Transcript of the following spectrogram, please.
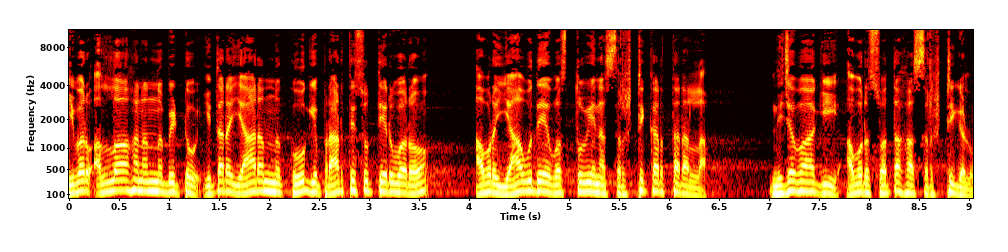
ಇವರು ಅಲ್ಲಾಹನನ್ನು ಬಿಟ್ಟು ಇತರ ಯಾರನ್ನು ಕೂಗಿ ಪ್ರಾರ್ಥಿಸುತ್ತಿರುವರೋ ಅವರು ಯಾವುದೇ ವಸ್ತುವಿನ ಸೃಷ್ಟಿಕರ್ತರಲ್ಲ. ನಿಜವಾಗಿ ಅವರು ಸ್ವತಃ ಸೃಷ್ಟಿಗಳು.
